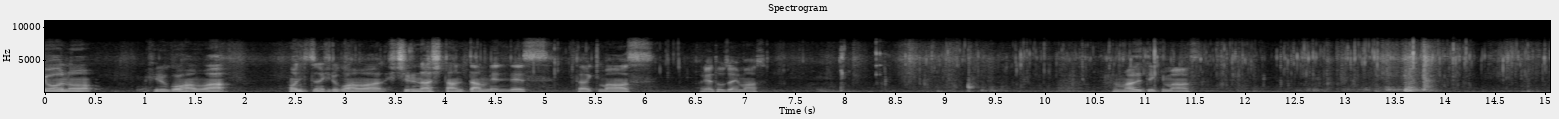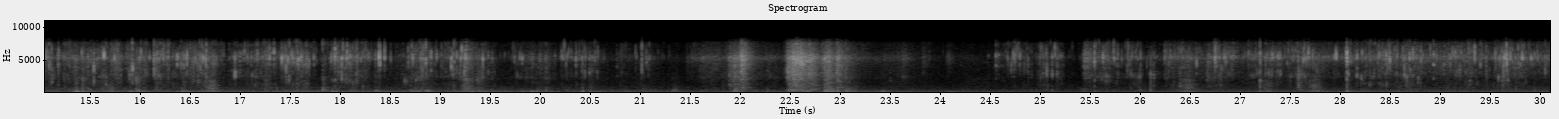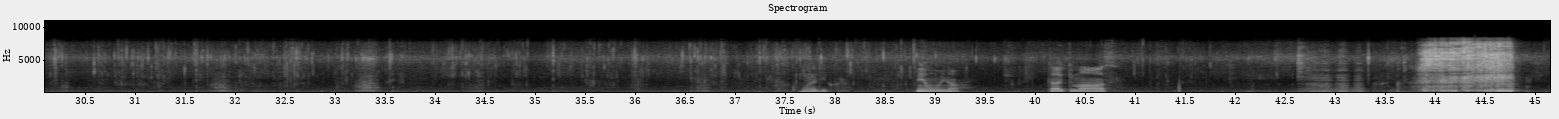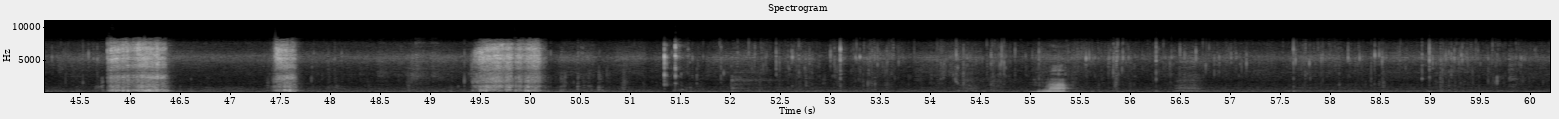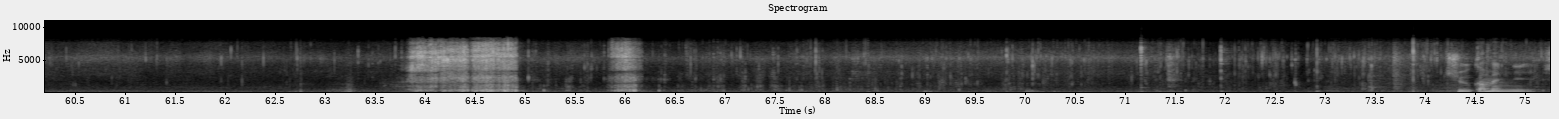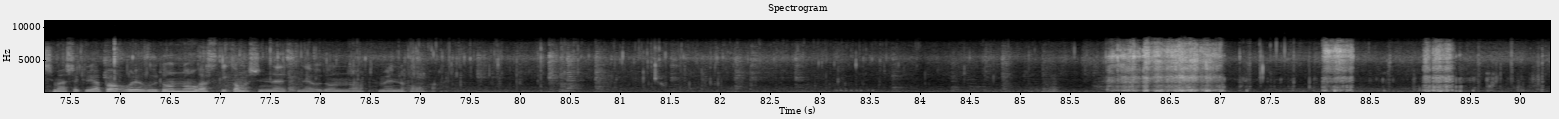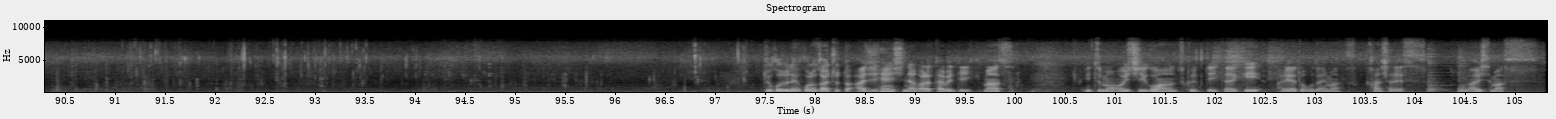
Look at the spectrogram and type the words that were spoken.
今日の昼ご飯は本日の昼ご飯は汁なし担々麺です。いただきます。ありがとうございます。混ぜていきますこれでいいかな。麺多いな。いただきます。うまっ。中華麺にしましたけどやっぱ俺うどんの方が好きかもしれないですねうどんの麺の方が。ということでこれからちょっと味変しながら食べていきます。いつも美味しいご飯を作っていただきありがとうございます。感謝です。愛してます。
